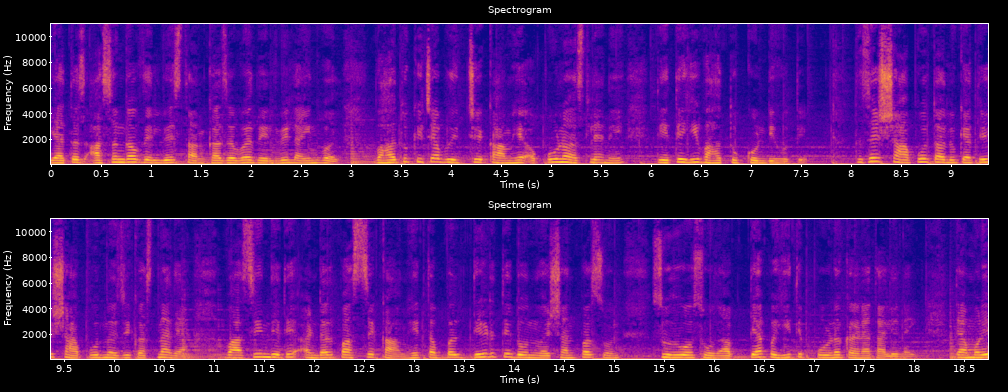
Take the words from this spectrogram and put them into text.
यातच आसनगाव रेल्वे स्थानकाजवळ रेल्वे लाईनवर वाहतुकीच्या ब्रिजचे काम हे अपूर्ण असल्याने तेथेही वाहतूक कोंडी होते. तसेच शहापूर तालुक्यातील शहापूर नजीक असणाऱ्या वासिंद येथे अंडरपासचे काम हे तब्बल दीड ते दोन वर्षांपासून सुरू असून अद्यापही ते पूर्ण करण्यात आले नाही. त्यामुळे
